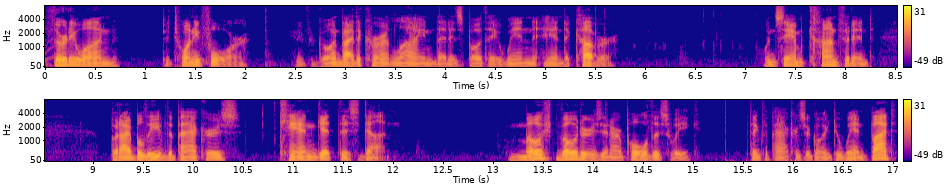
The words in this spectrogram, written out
31 to 24. And if you're going by the current line, that is both a win and a cover. Wouldn't say I'm confident, but I believe the Packers can get this done. Most voters in our poll this week think the Packers are going to win, but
